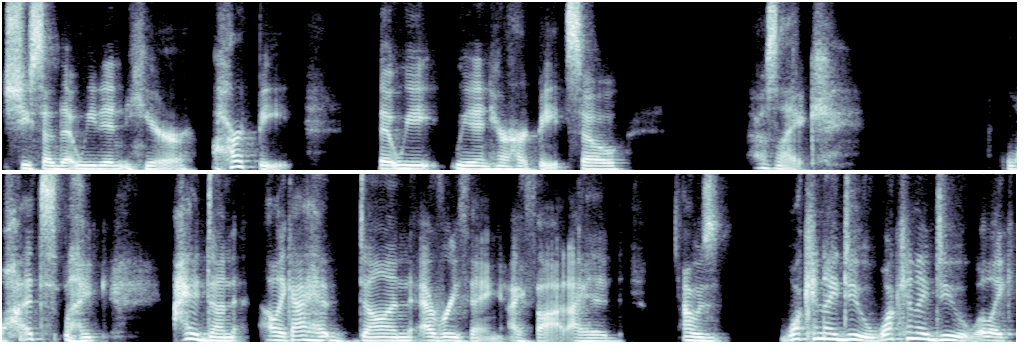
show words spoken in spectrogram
she said that we didn't hear a heartbeat, that we, we didn't hear heartbeat. So I was like, what? Like I had done, like I had done everything. I thought I had, I was, what can I do? What can I do? Well, like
